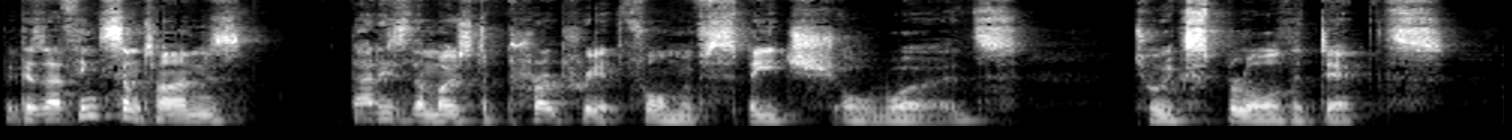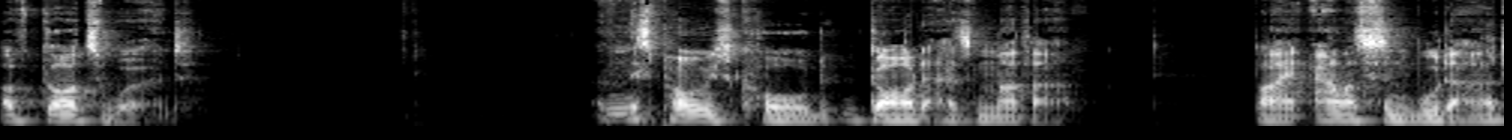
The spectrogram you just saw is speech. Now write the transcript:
Because I think sometimes that is the most appropriate form of speech or words to explore the depths of God's Word. And this poem is called God as Mother by Allison Woodard,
